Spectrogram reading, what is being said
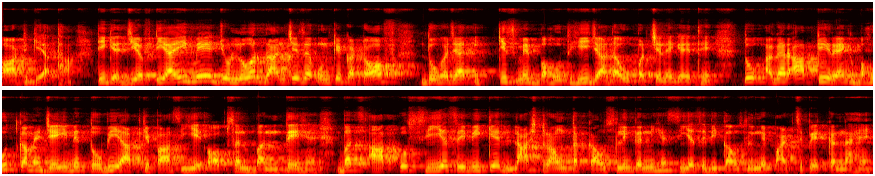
आठ गया था। ठीक है जीएफटीआई में जो लोअर ब्रांचेज है, उनके कट ऑफ़ 2021 में बहुत ही ज़्यादा ऊपर चले गए थे। तो अगर आपकी रैंक बहुत कम है जेई में तो भी आपके पास ये ऑप्शन बनते हैं। बस आपको सी के लास्ट राउंड तक काउंसलिंग करनी है सी काउंसलिंग में पार्टिसिपेट करना है।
